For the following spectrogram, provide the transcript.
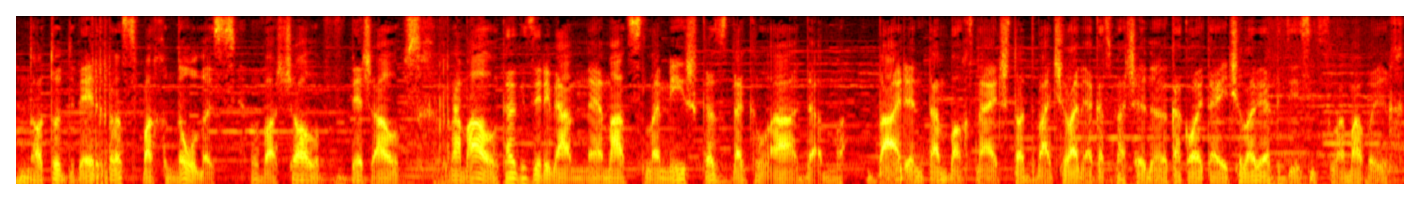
но тут дверь распахнулась. Вошел, вбежал, всхромал, как деревянное масло Мишка с докладом. Барин, там бог знает, что два человека с машиной какой-то и человек десять сломовых.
